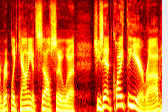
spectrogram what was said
Ripley County itself. So she's had quite the year, Rob.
